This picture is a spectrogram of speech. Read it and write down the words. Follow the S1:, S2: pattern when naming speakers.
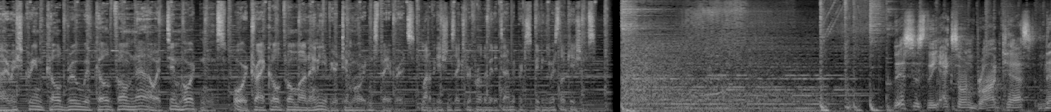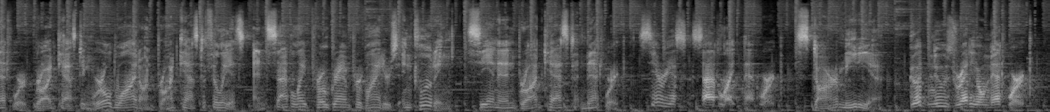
S1: Irish cream cold brew with cold foam now at Tim Hortons. Or try cold foam on any of your Tim Hortons favorites. Modifications extra for a limited time at participating U.S. locations.
S2: This is the X Zone Broadcast Network, broadcasting worldwide on broadcast affiliates and satellite program providers, including CNN Broadcast Network, Sirius Satellite Network, Star Media, Good News Radio Network,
